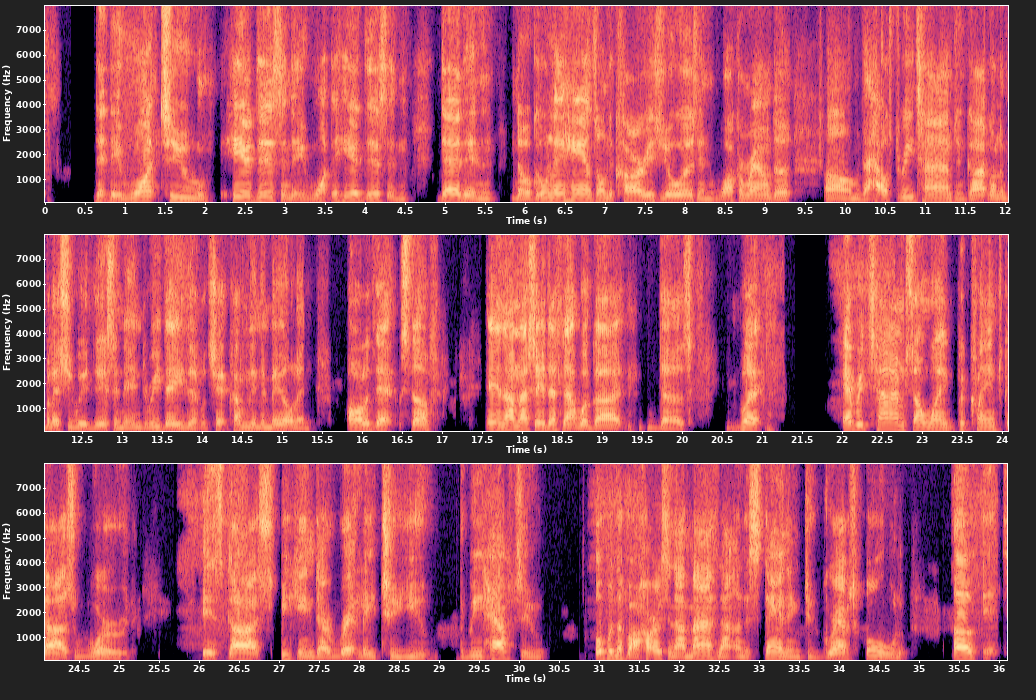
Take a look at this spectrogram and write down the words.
that they want to hear this and they want to hear this and that and you know go lay hands on the car is yours and walk around the um the house three times and God gonna bless you with this and in three days there's a check coming in the mail and all of that stuff. And I'm not saying that's not what God does, but every time someone proclaims God's word, it's God speaking directly to you. We have to open up our hearts and our minds and our understanding to grasp hold of it.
